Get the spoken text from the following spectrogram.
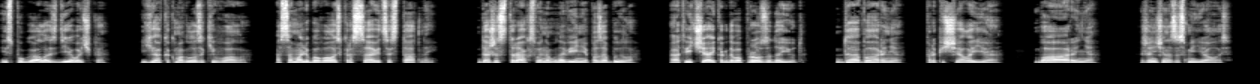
Испугалась девочка. Я, как могла, закивала, а сама любовалась красавицей статной. Даже страх свой на мгновение позабыла. Отвечай, когда вопрос задают. «Да, барыня», – пропищала я. «Барыня». Женщина засмеялась.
